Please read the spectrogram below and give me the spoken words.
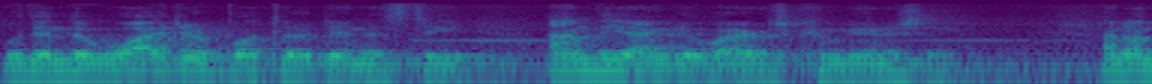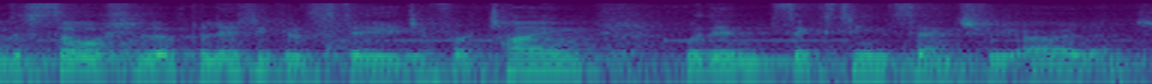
within the wider Butler dynasty and the Anglo Irish community, and on the social and political stage of her time within 16th century Ireland.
